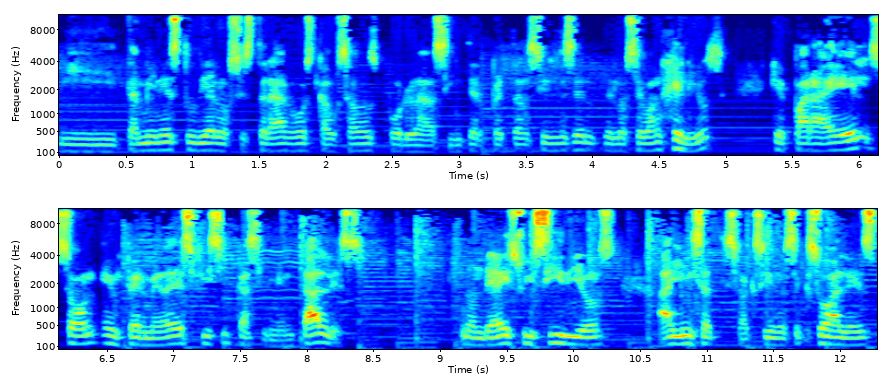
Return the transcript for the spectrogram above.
y también estudia los estragos causados por las interpretaciones de, los evangelios, que para él son enfermedades físicas y mentales, donde hay suicidios, hay insatisfacciones sexuales,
